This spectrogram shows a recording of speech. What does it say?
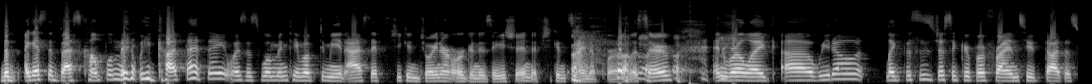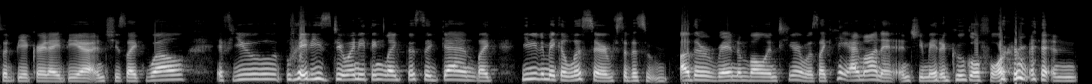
the, I guess the best compliment we got that night was this woman came up to me and asked if she can join our organization, if she can sign up for our listserv. And we're like, uh, we don't, like, this is just a group of friends who thought this would be a great idea. And she's like, well, if you ladies do anything like this again, like, you need to make a listserv. So this other random volunteer was like, hey, I'm on it. And she made a Google form and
